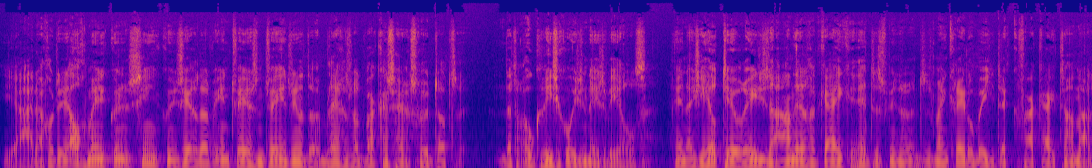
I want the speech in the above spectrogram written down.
Ja, nou goed, in algemene zin kun je zeggen dat we in 2022 de beleggers wat wakker zijn geschud. Dat dat er ook risico is in deze wereld. En als je heel theoretisch naar aandelen gaat kijken, hè, dat, is, dat is mijn credo een beetje dat ik vaak kijk naar, nou,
